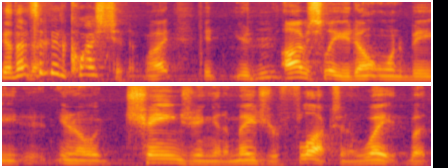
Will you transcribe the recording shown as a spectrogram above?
yeah, that's a good question. Right? It, you, Mm-hmm. Obviously, you don't want to be, you know, changing in a major flux in a weight, but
